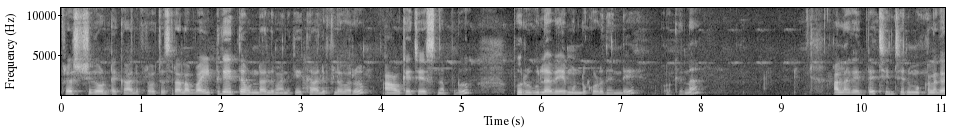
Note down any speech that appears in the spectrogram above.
ఫ్రెష్గా ఉంటాయి కాలీఫ్లవర్. చూసారు? అలా వైట్గా అయితే ఉండాలి మనకి కాలీఫ్లవరు. ఆవకాయ చేసినప్పుడు. పురుగులు అవేమి ఉండకూడదండి. ఓకేనా? అలాగైతే చిన్న చిన్న ముక్కలుగా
